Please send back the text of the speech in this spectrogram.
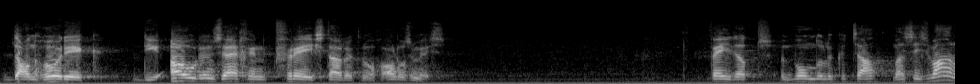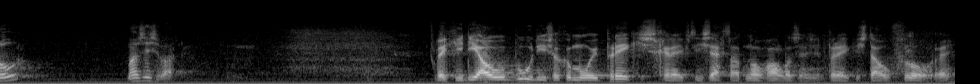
dan hoor ik die ouden zeggen, ik vrees dat ik nog alles mis. Vind dat een wonderlijke taal? Maar ze is waar hoor. Maar ze is waar. Weet je, die oude boer die zulke mooie preekjes schreef, die zegt dat nog alles in zijn preekjes touw verloren.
